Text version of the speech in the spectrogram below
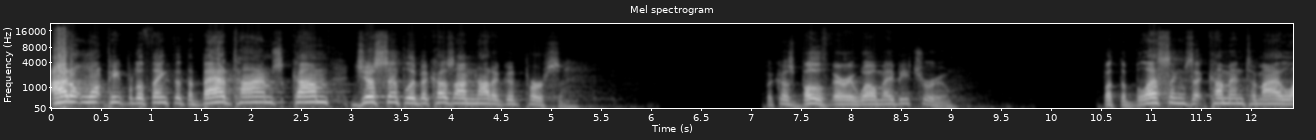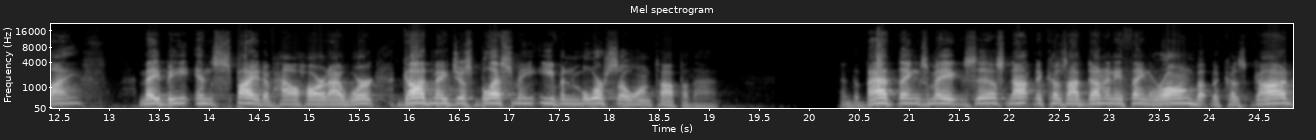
I don't want people to think that the bad times come just simply because I'm not a good person. Because both very well may be true. But the blessings that come into my life may be in spite of how hard I work. God may just bless me even more so on top of that. And the bad things may exist not because I've done anything wrong, but because God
